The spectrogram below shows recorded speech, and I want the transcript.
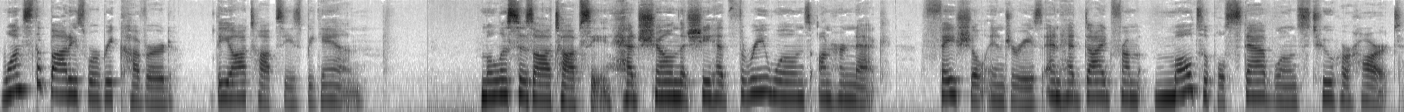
Once the bodies were recovered, the autopsies began. Melissa's autopsy had shown that she had three wounds on her neck, facial injuries, and had died from multiple stab wounds to her heart.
